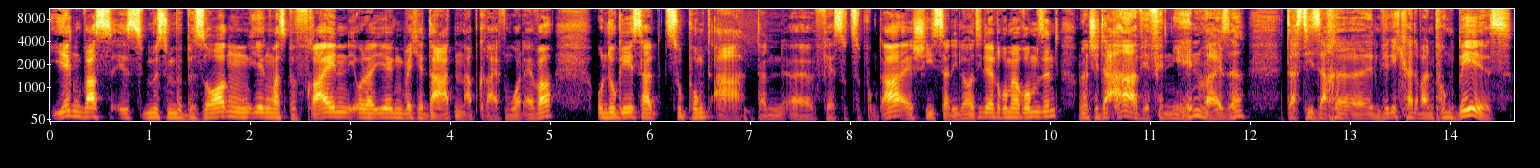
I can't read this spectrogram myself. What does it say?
irgendwas ist, müssen wir besorgen, irgendwas befreien oder irgendwelche Daten abgreifen, whatever. Und du gehst halt zu Punkt A. Dann äh, fährst du zu Punkt A, erschießt da die Leute, die da drumherum sind. Und dann steht da, ah, wir finden hier Hinweise, dass die Sache äh, in Wirklichkeit aber an Punkt B ist.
